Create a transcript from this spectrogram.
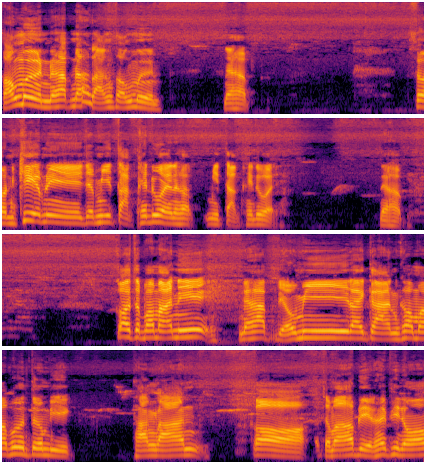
สองหมื่นนะครับ หน้าหลังสองหมื่นนะครับ ส่วนคีบนี่จะมีตักให้ด้วยนะครับ มีตักให้ด้วยนะครับ ก็จะประมาณนี้นะครับ เดี๋ยวมีรายการเข้ามาเพิ่มเติมอีกทางร้าน ก็จะมาอัปเดตให้พี่น้อง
